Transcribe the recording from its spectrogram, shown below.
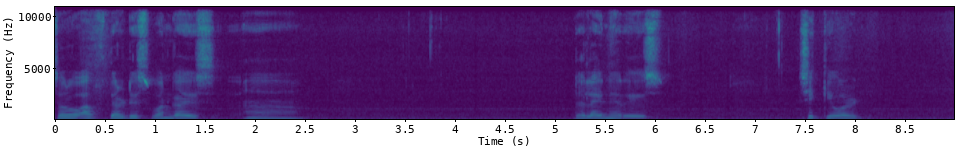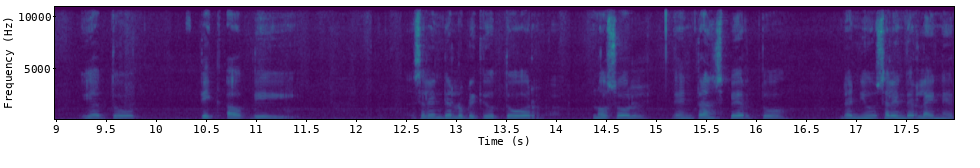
so after this one guys uh, the liner is secured. You have to take out the cylinder lubricator nozzle and transfer to the new cylinder liner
